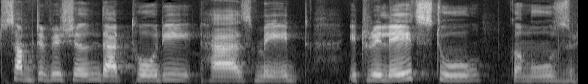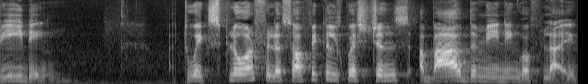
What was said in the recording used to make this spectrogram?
subdivision that Thody has made, it relates to Camus' reading to explore philosophical questions about the meaning of life.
